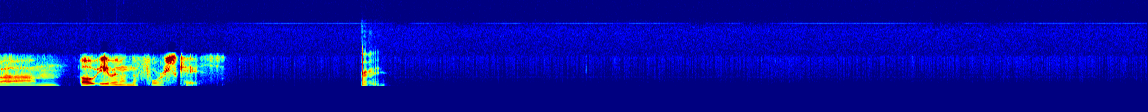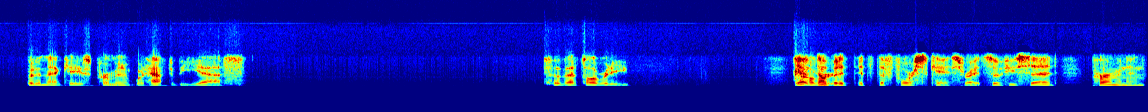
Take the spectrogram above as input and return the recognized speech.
Um, oh, even on the force case. Right. But in that case, permanent would have to be yes. So that's already Yeah, no, but it, it's the force case, right? So if you said permanent,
